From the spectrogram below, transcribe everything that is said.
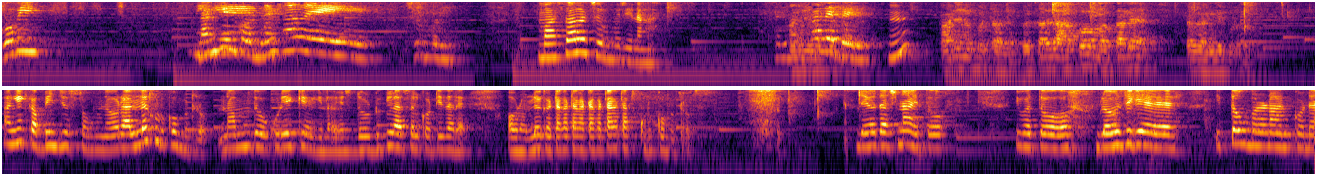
ಗೋಬಿ! ನನಗೆ ಮಸಾಲೆ ಚುರುಮುರಿ. ಮಸಾಲ ಚುರುಮುರಿನಾ? ಮಸಾಲೆ ಬೇರೆ ಹ್ಞೂ ಪಾನಿನೂ ಕೊಟ್ಟವ್ರೆ ಬೇಕಾದ್ರೆ ಹಾಕೋ ಮಸಾಲೆ ಅದು ಹಂಗೆ ಬಿಡೋದು ಹಂಗೆ ಕಬ್ಬಿನ ಜ್ಯೂಸ್ ತೊಗೊಂಡು ಅವ್ರು ಅಲ್ಲೇ ಕುಡ್ಕೊಂಬಿಟ್ರು. ನಮ್ಮದು ಕುಡಿಯೋಕ್ಕೆ ಆಗಿಲ್ಲ. ಎಷ್ಟು ದೊಡ್ಡ ಗ್ಲಾಸಲ್ಲಿ ಕೊಟ್ಟಿದ್ದಾರೆ. ಅವ್ರು ಅಲ್ಲೇ ಕಟ ಗಟ ಗಟ ಕಟ ಕಟ ಕುಡ್ಕೊಂಬಿಟ್ರು. ದೇವ ದರ್ಶನ ಆಯಿತು. ಇವತ್ತು ಬ್ಲೌಸಿಗೆ ಇದು ತೊಗೊಂಬರೋಣ ಅಂದ್ಕೊಂಡೆ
